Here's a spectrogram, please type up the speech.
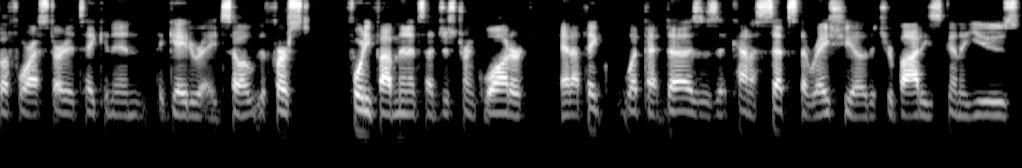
before I started taking in the Gatorade. So the first 45 minutes I just drink water. And I think what that does is it kind of sets the ratio that your body's going to use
